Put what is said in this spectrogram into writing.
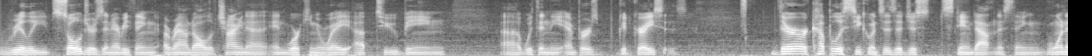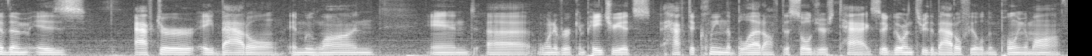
really soldiers and everything around all of China and working her way up to being uh, within the emperor's good graces. There are a couple of sequences that just stand out in this thing. One of them is after a battle, and Mulan and uh, one of her compatriots have to clean the blood off the soldiers' tags. They're going through the battlefield and pulling them off.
